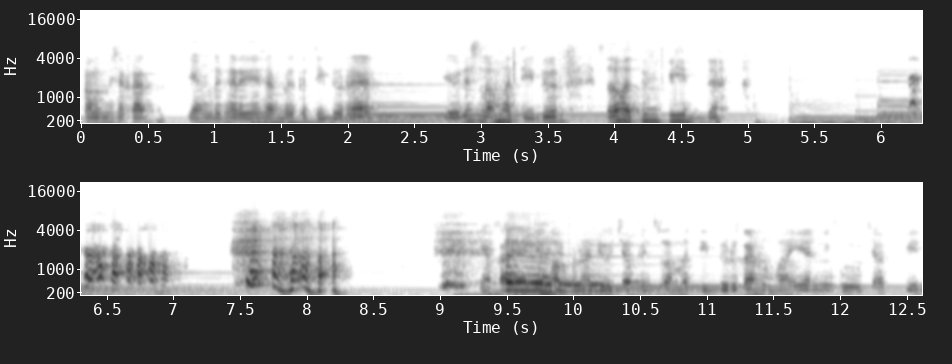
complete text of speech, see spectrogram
Kalau misalkan yang dengerinnya sambil ketiduran ya udah selamat tidur selamat mimpi indah ya kalian aja nggak pernah diucapin selamat tidur kan lumayan nih gue ucapin.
